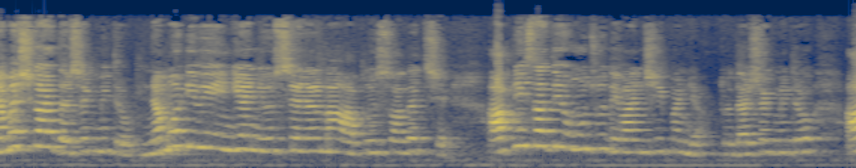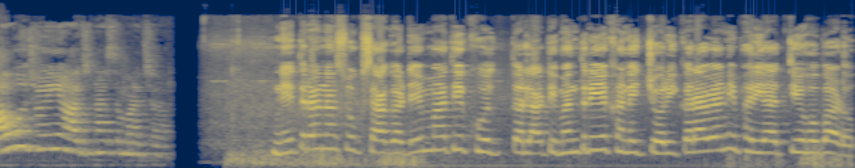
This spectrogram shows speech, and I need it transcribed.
નમસ્કાર દર્શક મિત્રો, નમો ટીવી ઇન્ડિયા ન્યૂઝ ચેનલમાં આપનું સ્વાગત છે. આપની સાથે હું છું દેવાંશી પંડ્યા. તો દર્શક મિત્રો, આવો જોઈએ આજના સમાચાર. નેત્રાના સુખસાગર ડેમમાંથી ખુદ તલાટી મંત્રીએ ખનિજ ચોરી કરાવ્યાની ફરિયાદથી હોબાળો.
